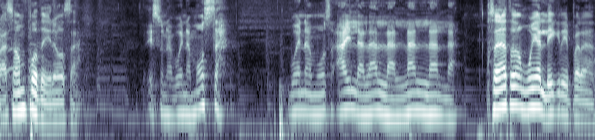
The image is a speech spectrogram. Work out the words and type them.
razón poderosa. Es una buena moza. Buena moza. Ay, la, la, la, la, la, la. Suena todo muy alegre para.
